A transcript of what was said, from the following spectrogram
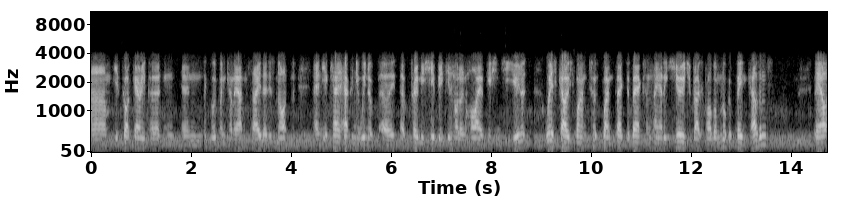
Um, you've got Gary Purton and Goodwin come out and say that it's not, and you can't. How can you win a, a, a premiership if you're not a high efficiency unit? West Coast won won back to backs and they had a huge drug problem. Look at Ben Cousins. Now,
